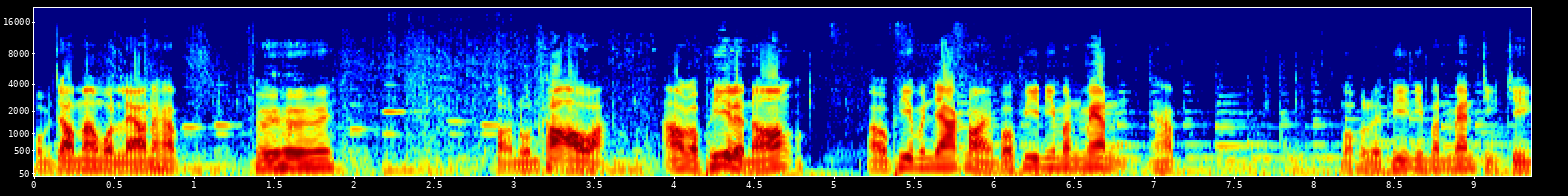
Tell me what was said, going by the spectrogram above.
ผมจะเอามาหมดแล้วนะครับ เฮ้ยเฮ้ยฝั่งนู้นเข้าเอาอะ เอากับพี่เหรอน้อง เอาพี่มันยากหน่อยเพราะพี่นี่มันแม่นนะครับ บอกเลยพี่นี่มันแม่นจริง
